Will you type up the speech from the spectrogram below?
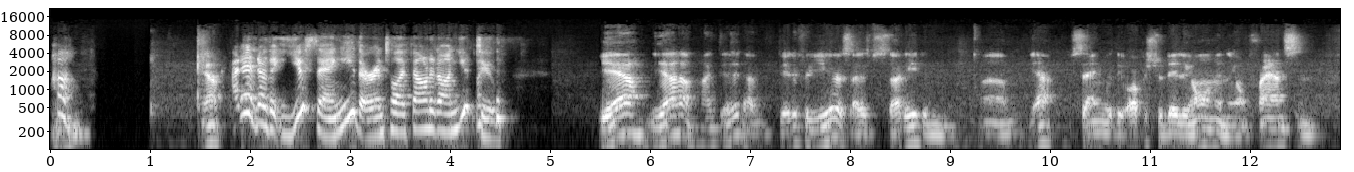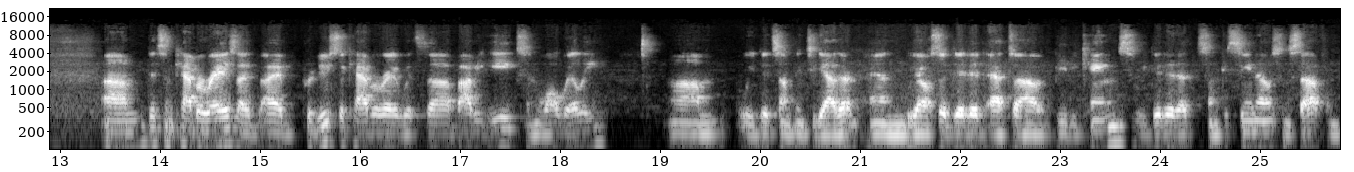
Huh. Yeah. I didn't know that you sang either until I found it on YouTube. Yeah, yeah, I did. I did it for years. I studied and um, yeah, sang with the Orchestre de Lyon in Lyon, France, and um, did some cabarets. I, I produced a cabaret with uh, Bobby Eakes and Walt Willey. Um, we did something together, and we also did it at uh, BB King's. We did it at some casinos and stuff, and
